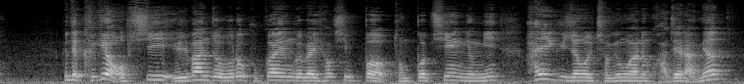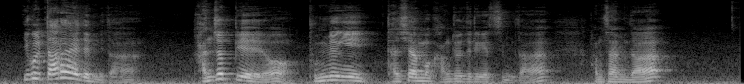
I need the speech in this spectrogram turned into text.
근데 그게 없이 일반적으로 국가연구별 혁신법, 동법 시행령 및 하위 규정을 적용하는 과제라면 이걸 따라야 됩니다. 간접비예요. 분명히 다시 한번 강조드리겠습니다. 감사합니다.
